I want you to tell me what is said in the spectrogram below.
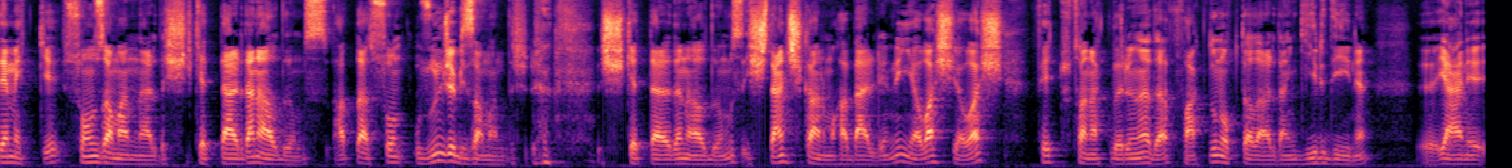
demek ki son zamanlarda şirketlerden aldığımız hatta son uzunca bir zamandır şirketlerden aldığımız işten çıkarma haberlerinin yavaş yavaş FED tutanaklarına da farklı noktalardan girdiğini yani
